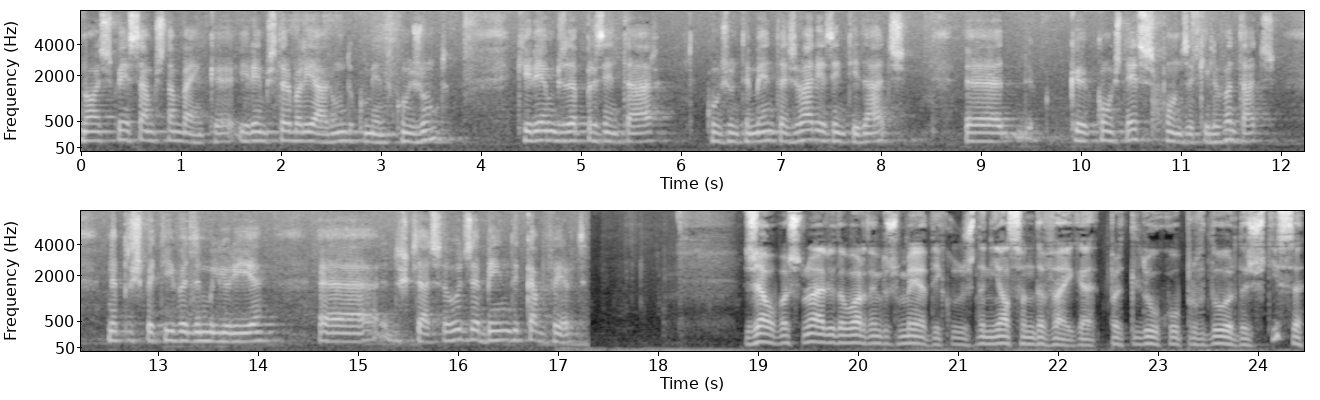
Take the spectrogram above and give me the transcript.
Nós pensamos também que iremos trabalhar um documento conjunto que iremos apresentar conjuntamente às várias entidades eh, que constem esses pontos aqui levantados na perspectiva de melhoria eh, dos cuidados de saúde, a bem de Cabo Verde. Já o bastonário da Ordem dos Médicos, Danielson da Veiga, partilhou com o provedor da Justiça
